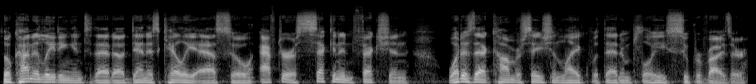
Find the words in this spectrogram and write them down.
So, kind of leading into that, uh, Dennis Kelly asked So, after a second infection, what is that conversation like with that employee supervisor?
